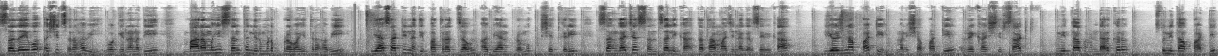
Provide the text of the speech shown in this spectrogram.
सदैव अशीच राहावी व गिरणा नदी बारामही संत निर्मळ प्रवाहित राहावी यासाठी नदीपात्रात जाऊन अभियान प्रमुख शेतकरी संघाच्या संचालिका तथा माजी नगरसेविका योजना पाटील मनीषा पाटील रेखा शिरसाट नीता भांडारकर सुनीता पाटील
